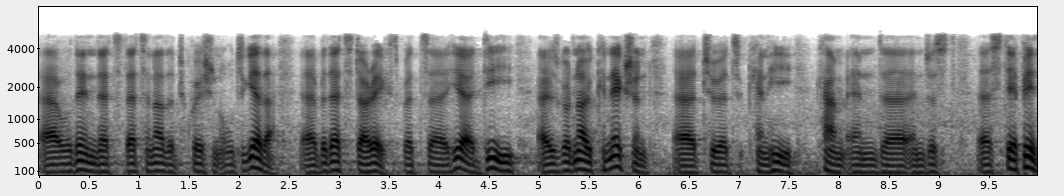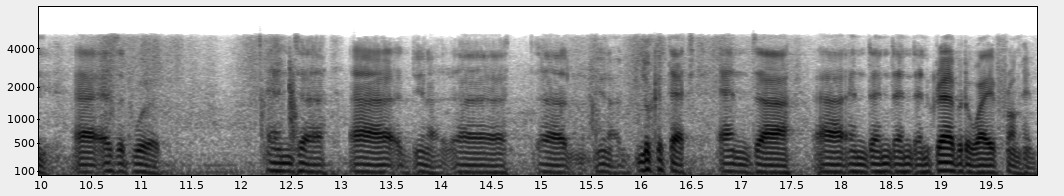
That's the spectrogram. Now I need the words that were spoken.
well then that's, that's another question altogether, but that's direct. But here, D, who's got no connection to it, can he come and, and just step in, as it were? and uh, uh, you know. Uh, you know, look at that and, uh, uh, and, and, and, and grab it away from him.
